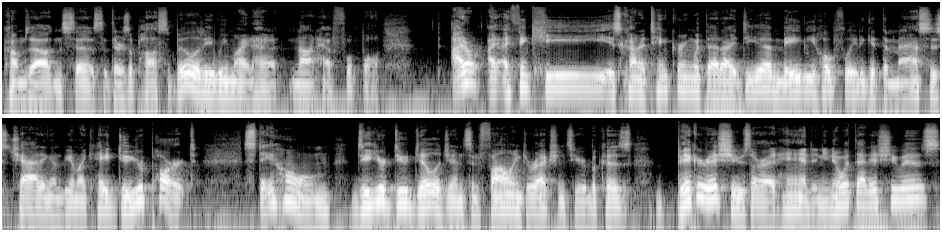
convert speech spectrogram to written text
comes out and says that there's a possibility we might ha not have football. I don't. I, I think he is kind of tinkering with that idea, maybe hopefully to get the masses chatting and being like, "Hey, do your part." Stay home, do your due diligence in following directions here because bigger issues are at hand. And you know what that issue is?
